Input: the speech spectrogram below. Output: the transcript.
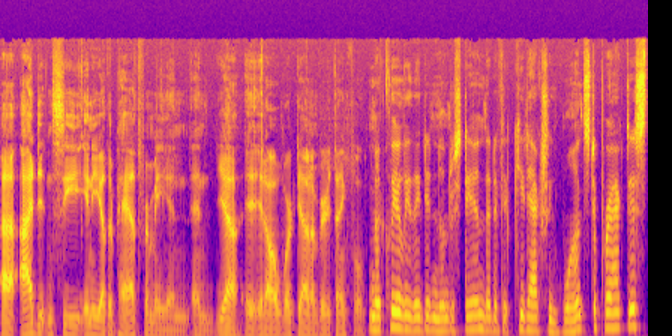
uh, I didn't see any other path for me. And and yeah, it, it all worked out. I'm very thankful. Now, clearly, they didn't understand that if a kid actually wants to practice,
